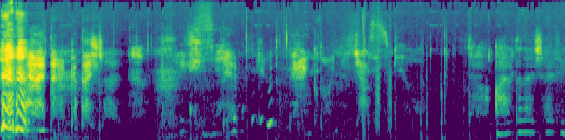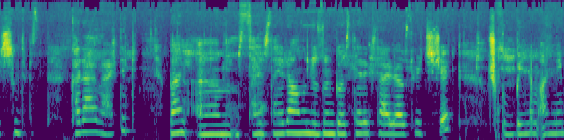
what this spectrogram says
evet arkadaşlar. Şimdi Tangle oynayacağız. Arkadaşlar şimdi biz karar verdik. Ben um, Sayra'nın yüzünü göstererek Sayra su içecek. Çünkü benim annem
